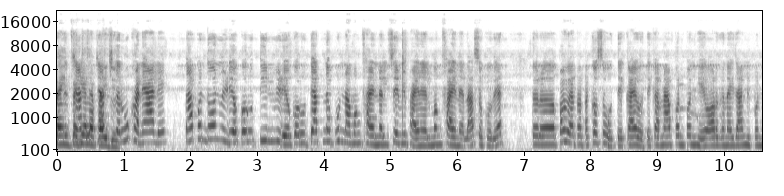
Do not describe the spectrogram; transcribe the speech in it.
ताईंचा गेला पाहिजे. उखाणे आले तर आपण दोन व्हिडिओ करू तीन व्हिडिओ करू त्यातनं पुन्हा मग फायनल सेमी फायनल मग फायनल असं करूयात. तर पाहूयात आता कसं होते काय होते कारण आपण पण हे ऑर्गनाईज आम्ही पण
